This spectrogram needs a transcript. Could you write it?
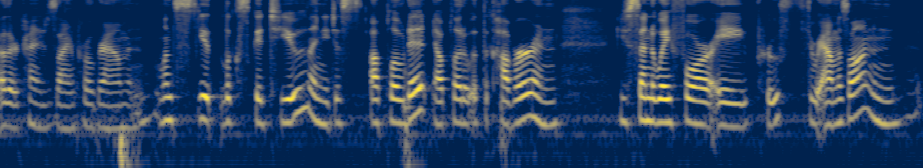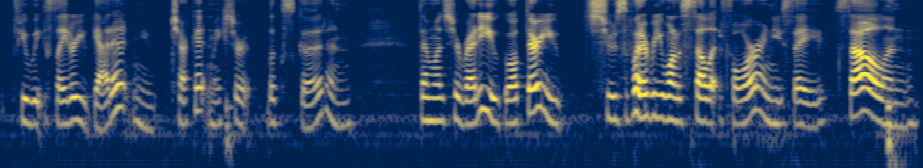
other kind of design program. And once it looks good to you, then you just upload it, upload it with the cover, and you send away for a proof through Amazon. And a few weeks later, you get it and you check it and make sure it looks good. And then once you're ready, you go up there, you choose whatever you want to sell it for, and you say sell and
